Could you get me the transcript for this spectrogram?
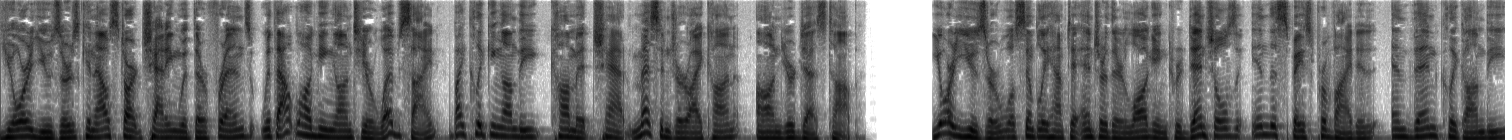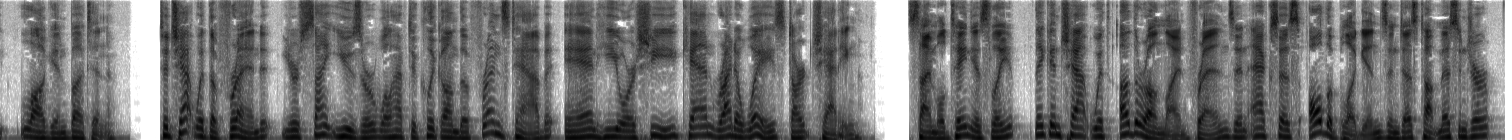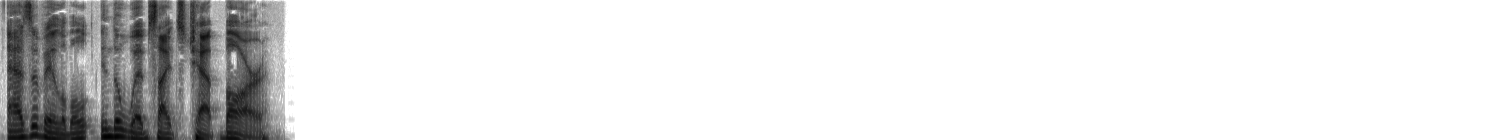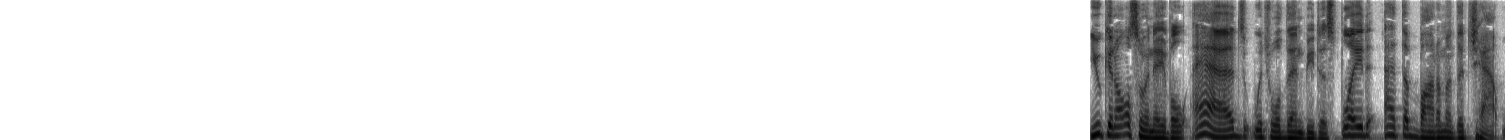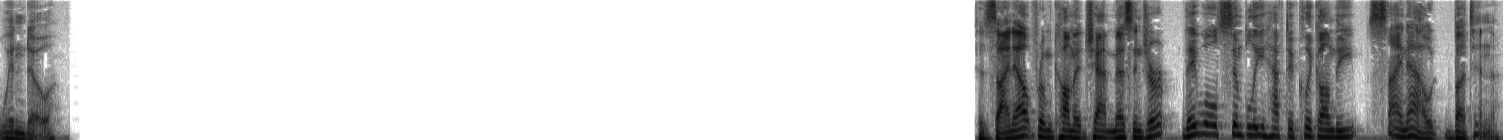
Your users can now start chatting with their friends without logging onto your website by clicking on the CometChat Messenger icon on your desktop. Your user will simply have to enter their login credentials in the space provided and then click on the Login button. To chat with a friend, your site user will have to click on the Friends tab and he or she can right away start chatting. Simultaneously, they can chat with other online friends and access all the plugins in Desktop Messenger as available in the website's chat bar. You can also enable ads, which will then be displayed at the bottom of the chat window. To sign out from CometChat Messenger, they will simply have to click on the Sign Out button.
